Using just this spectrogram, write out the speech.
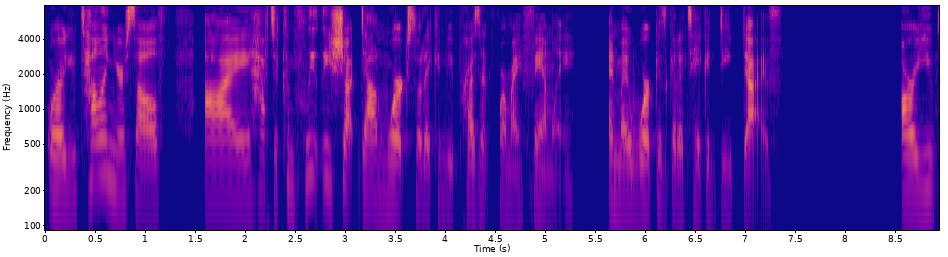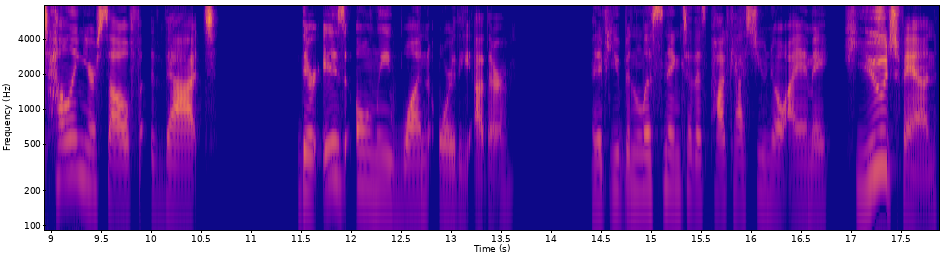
Or are you telling yourself, I have to completely shut down work so that I can be present for my family? and my work is going to take a deep dive? Are you telling yourself that there is only one or the other? And if you've been listening to this podcast, you know I am a huge fan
